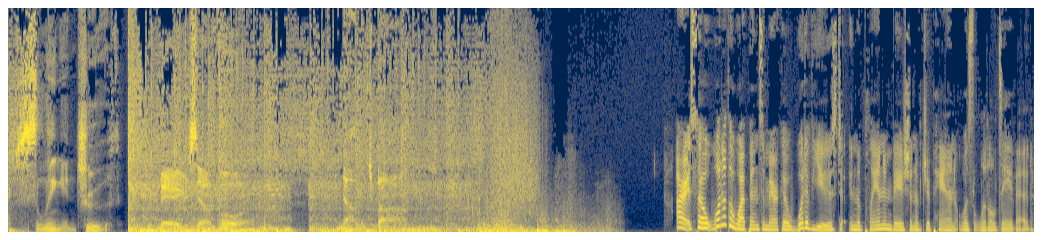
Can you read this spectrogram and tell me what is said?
Slinging truth. Prepare yourself for Knowledge Bomb. All right, so one of the weapons America would have used in the planned invasion of Japan was Little David.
